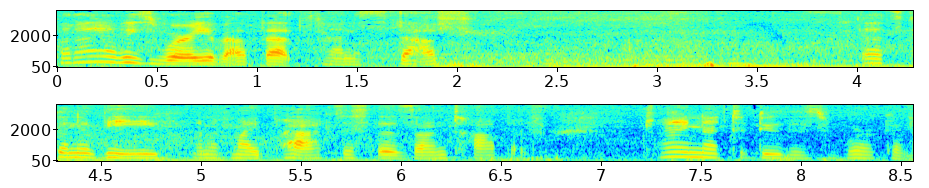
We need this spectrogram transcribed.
But I always worry about that kind of stuff. That's going to be one of my practices on top of trying not to do this work of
